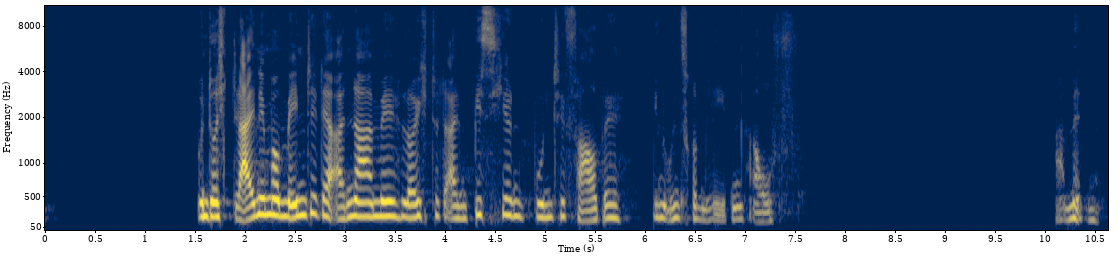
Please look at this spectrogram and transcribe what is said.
Und durch kleine Momente der Annahme leuchtet ein bisschen bunte Farbe in unserem Leben auf. Amen.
